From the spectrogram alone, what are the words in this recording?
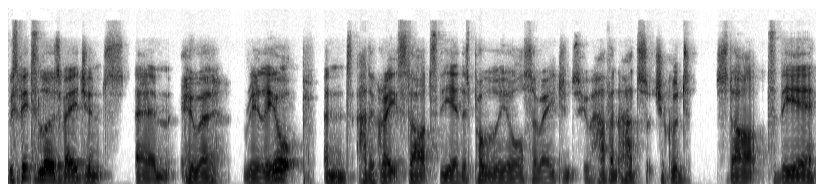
we speak to loads of agents um, who are really up and had a great start to the year. There's probably also agents who haven't had such a good start to the year.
